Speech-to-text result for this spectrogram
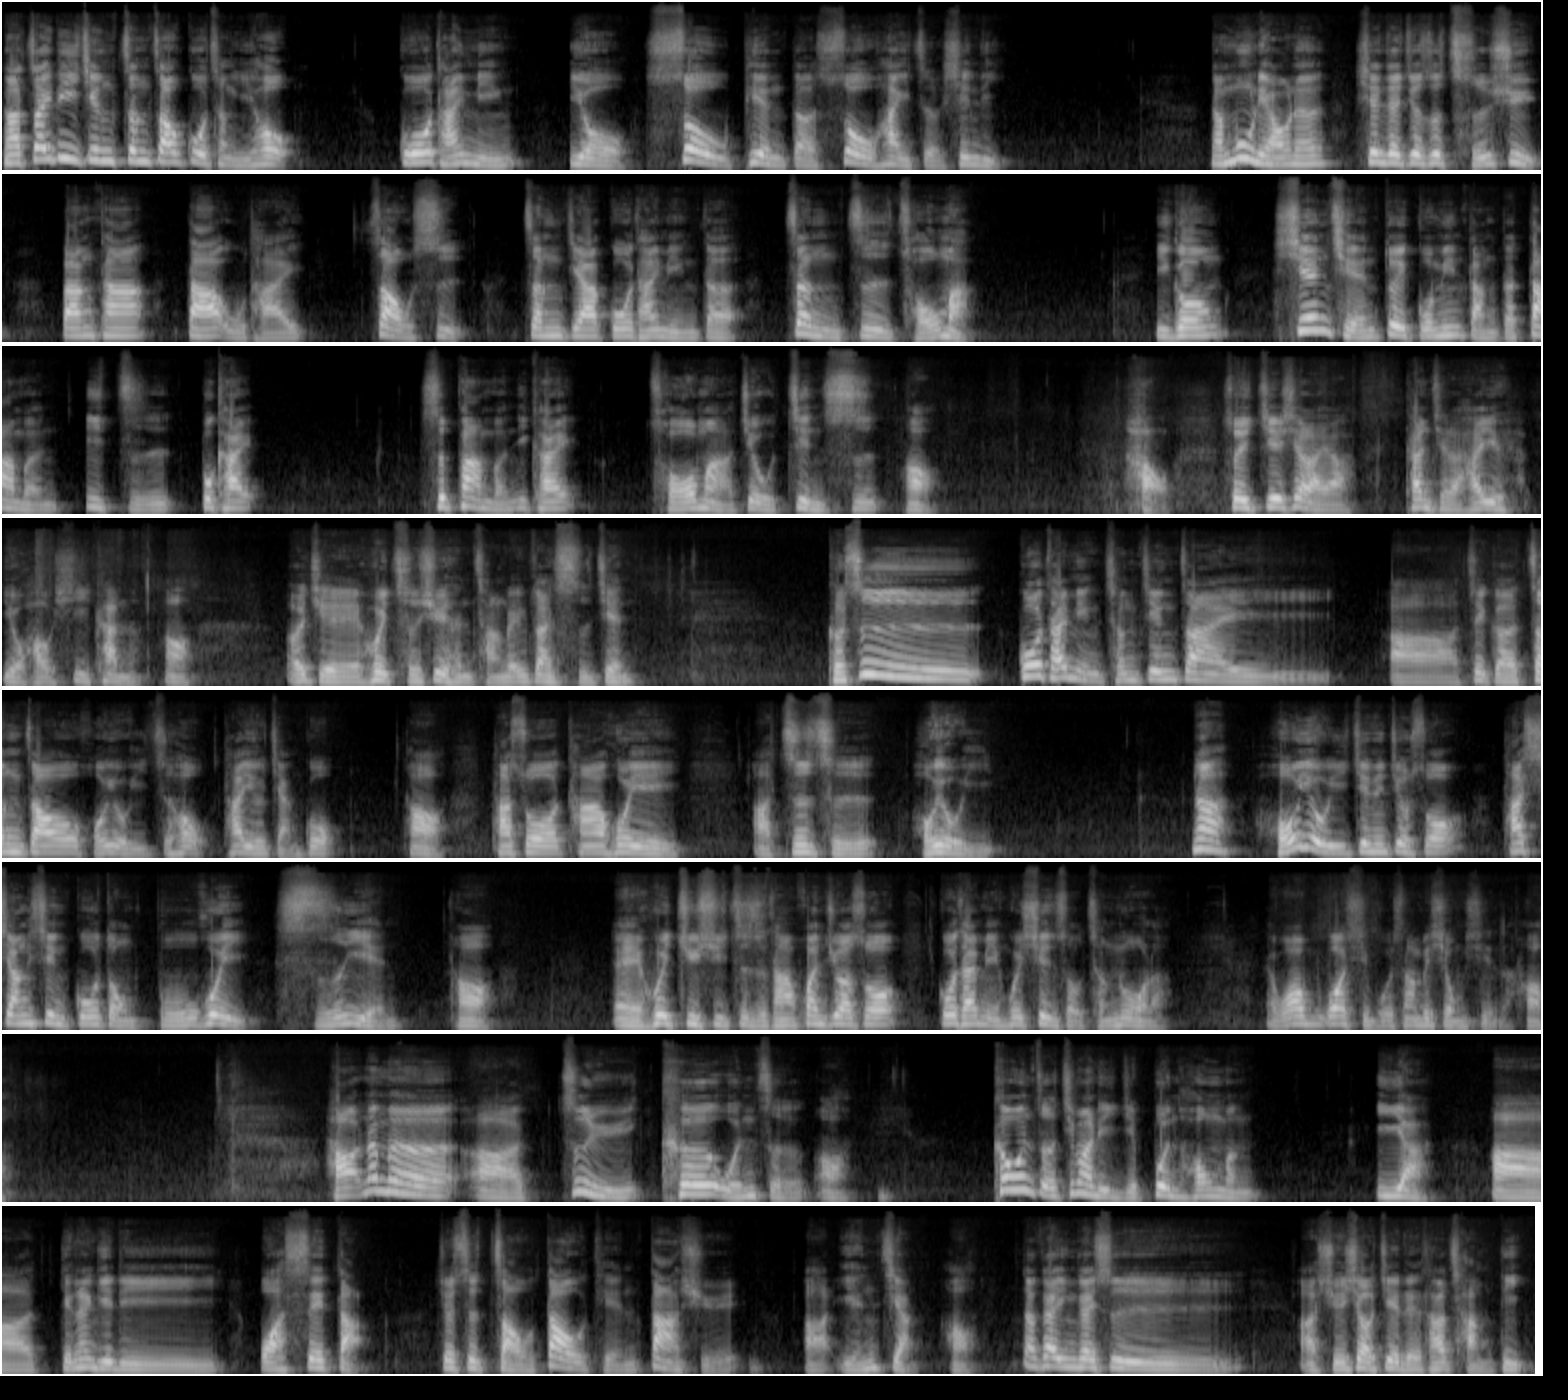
那在历经征召过程以后，郭台铭有受骗的受害者心理。那幕僚呢，现在就是持续帮他搭舞台造势，增加郭台铭的政治筹码，以供。先前对国民党的大门一直不开，是怕门一开，筹码就尽失啊。好，所以接下来啊，看起来还有有好戏看呢啊，而且会持续很长的一段时间。可是郭台铭曾经在啊这个征召侯友谊之后，他有讲过，啊，他说他会啊支持侯友谊。那。侯友谊今天就说，他相信郭董不会食言，哈，哎，会继续支持他。换句话说，郭台铭会信守承诺了。我我是不上面相信了，哈。好，那么啊，至于柯文哲啊，柯文哲今嘛日本访问，伊啊啊，今天给你哇塞达，就是早稻田大学啊演讲，哈，大概应该是。啊，学校借的他场地。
